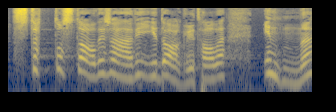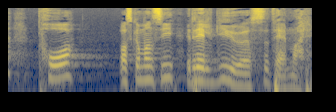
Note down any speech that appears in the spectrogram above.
Støtt og stadig så er vi i dagligtale inne på hva skal man si, religiøse temaer.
